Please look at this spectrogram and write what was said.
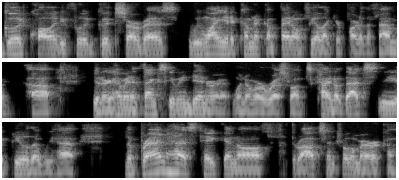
good quality food, good service. We want you to come to Campero and feel like you're part of the family. Uh, you know, you're having a Thanksgiving dinner at one of our restaurants. Kind of that's the appeal that we have. The brand has taken off throughout Central America.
